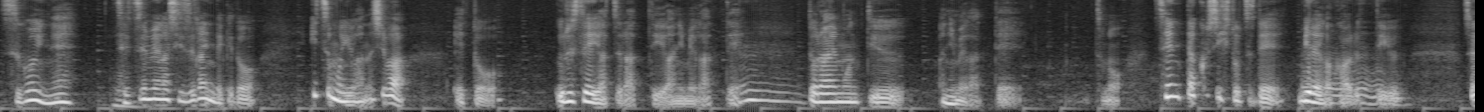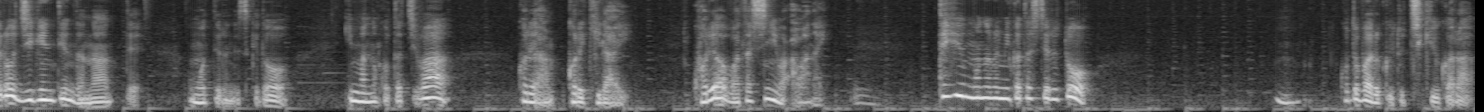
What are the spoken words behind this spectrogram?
すごいね説明がしづらいんだけど、いつも言う話はえっと「うるせえやつら」っていうアニメがあって、うん。ドラえもんっていうアニメがあってその選択肢一つで未来が変わるっていう,、うんうんうんそれを次元って言うんだなって思ってるんですけど今の子たちはこれはこれ嫌い。これは私には合わない。っていうものの見方してると、うん、言葉悪く言うと地球から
